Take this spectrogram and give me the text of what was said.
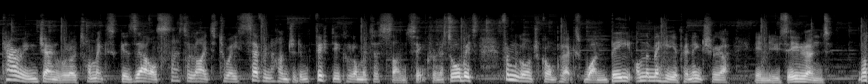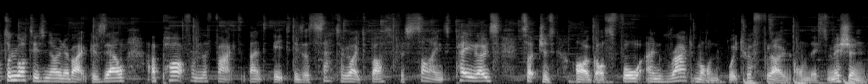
carrying General Atomics Gazelle satellite to a 750km sun-synchronous orbit from Launch Complex 1B on the Mahia Peninsula in New Zealand. Not a lot is known about Gazelle, apart from the fact that it is a satellite bus for science payloads such as Argos 4 and Radmon, which were flown on this mission.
